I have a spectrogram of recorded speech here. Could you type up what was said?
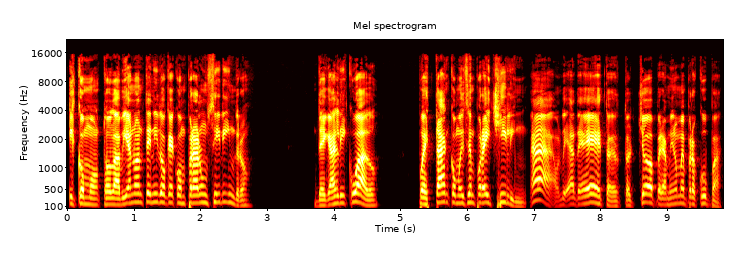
y como todavía no han tenido que comprar un cilindro de gas licuado, pues están, como dicen por ahí, chilling. Ah, olvídate de esto, esto es chopper, a mí no me preocupa.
